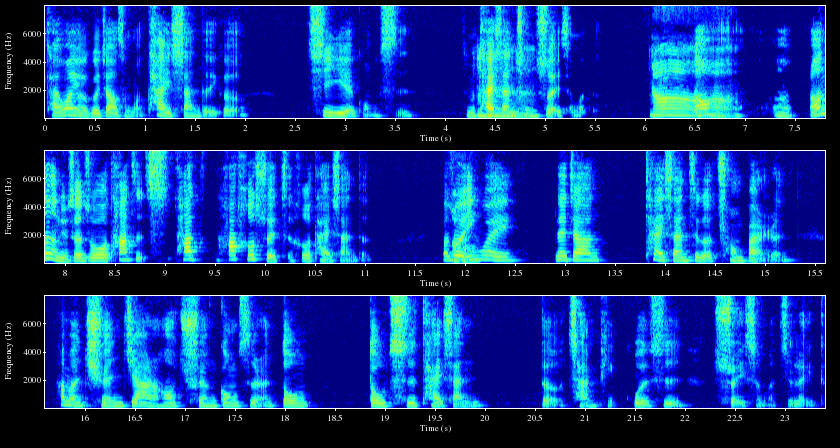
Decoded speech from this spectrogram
台湾有个叫什么泰山的一个企业公司，什么泰山纯水什么的啊，然后嗯，然后那个女生说她只吃她她喝水只喝泰山的，她说因为那家泰山这个创办人，他们全家然后全公司人都都吃泰山的产品或者是水什么之类的，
